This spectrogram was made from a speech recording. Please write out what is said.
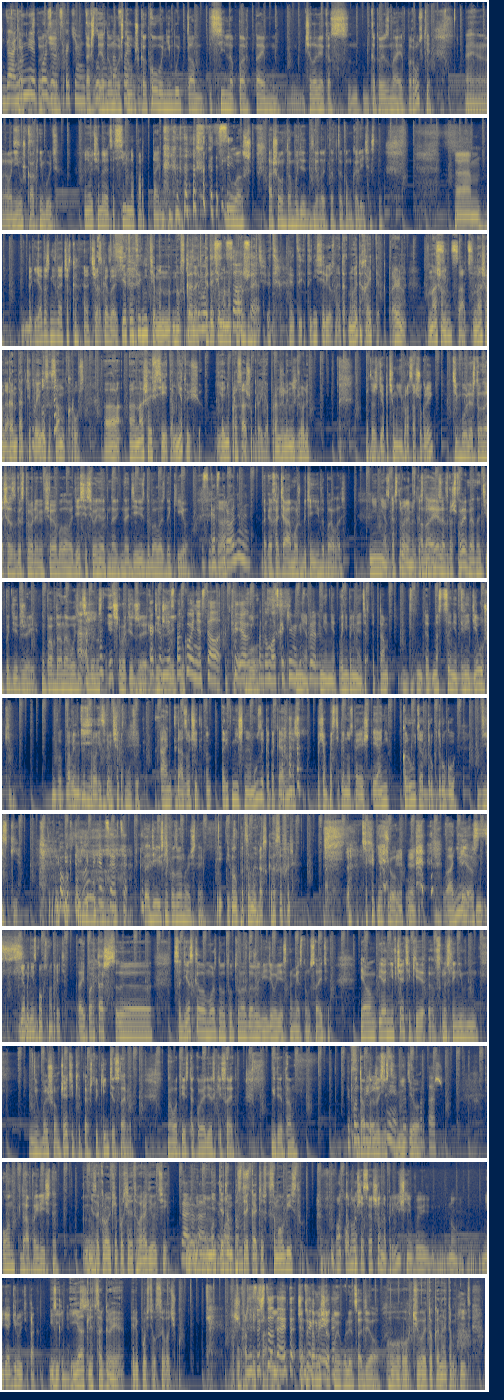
Да, они умеют пользоваться какими-то Так что я думаю, что уж какого-нибудь там сильно part-time человека, с- который знает по-русски, э, они уж как-нибудь. Мне очень нравится сильно парт-тайм. Ну, а что он там будет делать-то в таком количестве? Эм, да Я даже не знаю, что ска- что сказать. Это, это не тема на, на сказать, думаю, это, это тема на сенсация. поржать. Это, это, это не серьезно. Это, но это хай-тек, правильно? В нашем, Сенсация. в нашем да. контакте появился сам Круз. А, а нашей всей там нету еще? Я не про Сашу Грей, я про Анджелину Джоли. Подожди, а почему не про Сашу Грей? Тем более, что она сейчас с гастролями вчера была в Одессе, сегодня, на- надеюсь, добралась до Киева. С гастролями? Э, Хотя, может быть, и не добралась. Не-не, с гастролями, с Она гастролями. реально всё с гастролями, она типа диджей. Ну, правда, она возит с собой настоящего диджея. Как-то мне спокойнее стало. То я уже подумала, с какими гастролями. нет, нет, вы не понимаете. Там э, на сцене две девушки во время гастролей. звучит музыка. А, да, звучит э, ритмичная музыка такая, знаешь, причем постепенно ускоряющая. И они крутят друг другу диски. Бобук, ты был на концерте? Надеюсь, не позвоночные. И, ему пацаны рассказывали. Ничего. Они... Я, я бы не смог смотреть. А Репортаж с, э, с Одесского можно, вот тут у нас даже видео есть на местном сайте. Я вам, я не в чатике, в смысле не в, не в большом чатике, так что киньте сами. Но вот есть такой одесский сайт, где там Так он Там даже есть видео. репортаж. Он, да, приличный. Не закроют ли после этого радио Ти? Да, да, да. Не для Он- там он- подстрекательств к самоубийству. Он, он вообще совершенно приличный, вы ну, не реагируете так искренне. Я от лица Грея перепостил ссылочку. Хорошо, от лица. что, да, это Что это ты там Грей, еще от моего лица делал? О, чего я только на этом...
